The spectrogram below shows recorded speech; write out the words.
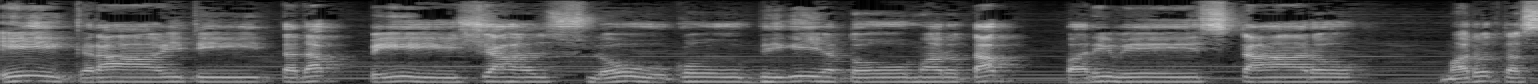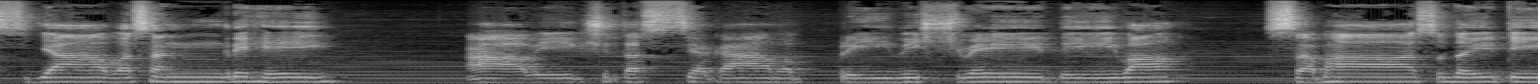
एकराळिति तदप्येषः श्लोकोऽभिगीयतो मरुतः परिवेष्टारो। मरुतस्यावसङ्गृहे। आवीक्षितस्य कामप्रीविश्वे देवा सभासुदैति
